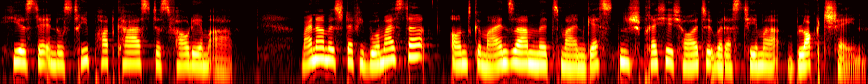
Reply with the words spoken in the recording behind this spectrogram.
hier ist der Industriepodcast des VDMA. Mein Name ist Steffi Burmeister und gemeinsam mit meinen Gästen spreche ich heute über das Thema Blockchain.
